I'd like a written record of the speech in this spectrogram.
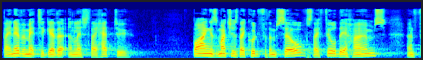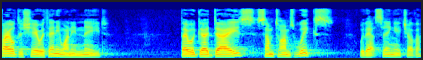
They never met together unless they had to. Buying as much as they could for themselves, they filled their homes and failed to share with anyone in need. They would go days, sometimes weeks, without seeing each other.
